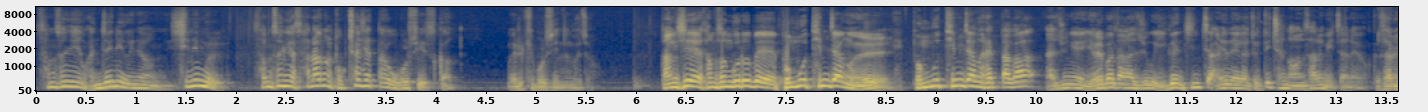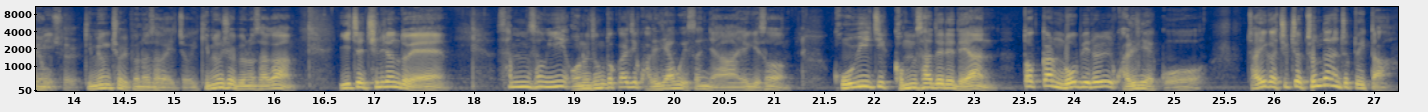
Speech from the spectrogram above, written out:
삼성이 완전히 그냥 신임을 삼성의 사랑을 독차지했다고 볼 수 있을까? 뭐 이렇게 볼 수 있는 거죠. 당시에 삼성그룹의 법무팀장을 법무팀장을 했다가 나중에 열받아가지고 이건 진짜 아니다 해가지고 뛰쳐나온 사람이 있잖아요. 그 사람이 김영철. 김영철 변호사가 있죠. 이 김영철 변호사가 2007년도에 삼성이 어느 정도까지 관리하고 있었냐 여기서 고위직 검사들에 대한 떡간 로비를 관리했고 자기가 직접 전달한 적도 있다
